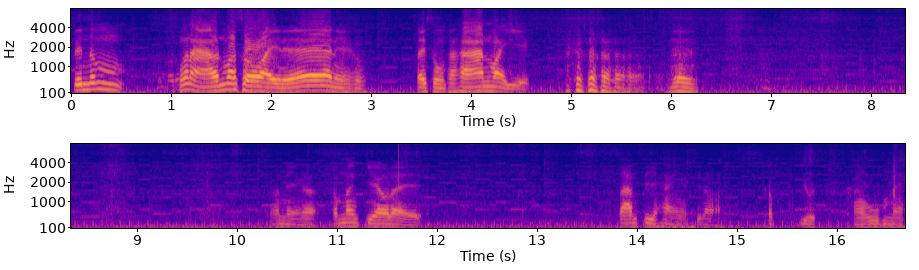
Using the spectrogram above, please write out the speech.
เป็นน้ำหัวหนามันมาซอยเด้อนี่ไปส่งทหารมาอีก นนี้ก็กำลังเกี่ยวอะไรสามสี่หังพี่น้องกับอยู่ข้างรุมนะ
